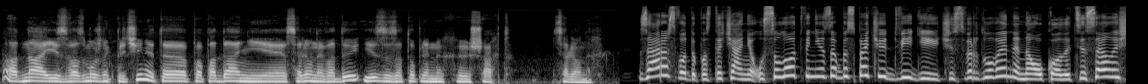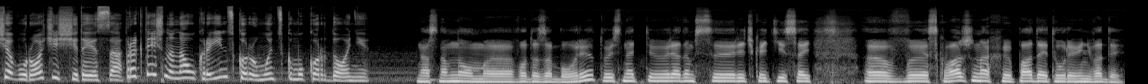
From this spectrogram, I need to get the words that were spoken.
Одна из возможных причин – это попадание соленой воды из затопленных э, шахт соленых. Зараз водопостачання у Солотвіні забезпечують дві діючі свердловини на околиці селища в урочищі Тиса, практично на українсько-румунському кордоні. На основном э, водозаборе, то есть над- рядом с э, речкой Тисой, э, в скважинах э, падает уровень воды.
